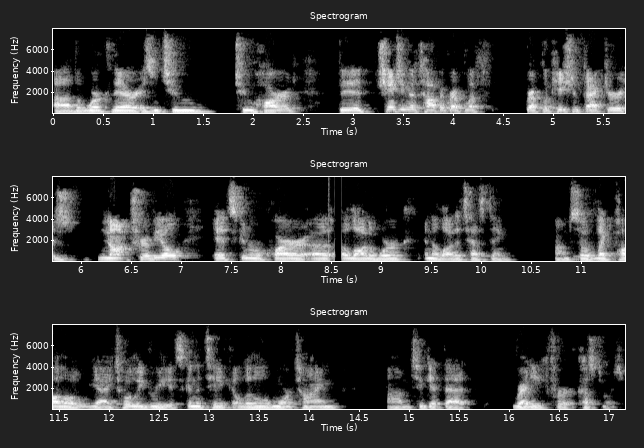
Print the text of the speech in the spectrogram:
Uh, the work there isn't too too hard. The changing the topic repl replication factor is not trivial it's going to require a, a, lot of work and a lot of testing. Um, so like Paolo, yeah, I totally agree. It's going to take a little more time um, to get that ready for customers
